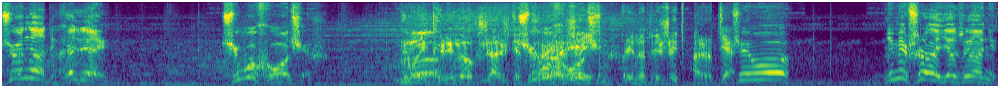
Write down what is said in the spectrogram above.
Что надо, хозяин? Чего хочешь? Мой клинок жаждет Чего крови. хочешь? Принадлежит Орде. Чего? Не мешай, я занят.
